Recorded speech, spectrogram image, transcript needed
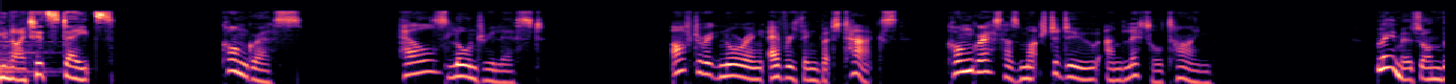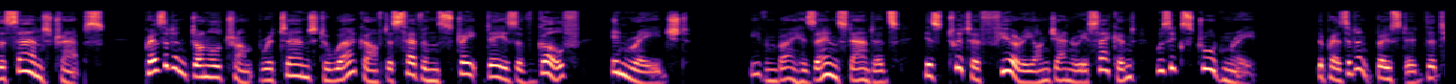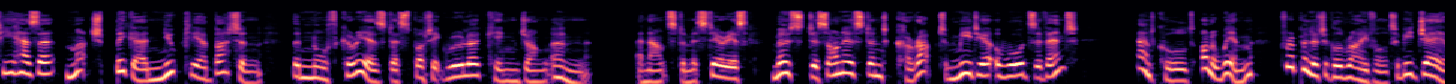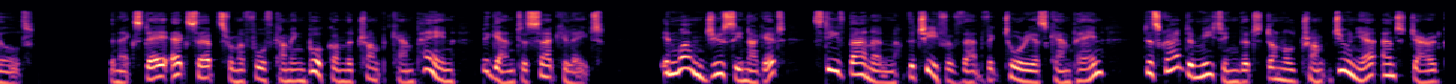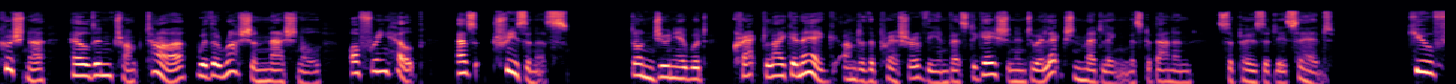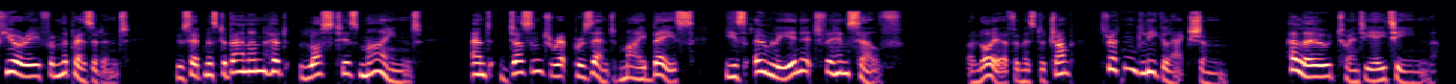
United States. Congress. Hell's laundry list. After ignoring everything but tax, Congress has much to do and little time. Blame it on the sand traps. President Donald Trump returned to work after seven straight days of golf, enraged. Even by his own standards, his Twitter fury on January 2nd was extraordinary. The president boasted that he has a much bigger nuclear button than North Korea's despotic ruler Kim Jong un, announced a mysterious, most dishonest and corrupt media awards event, and called, on a whim, for a political rival to be jailed. The next day, excerpts from a forthcoming book on the Trump campaign began to circulate. In one juicy nugget, Steve Bannon, the chief of that victorious campaign, described a meeting that Donald Trump Jr. and Jared Kushner held in Trump Tower with a Russian national offering help as treasonous. Don Jr. would crack like an egg under the pressure of the investigation into election meddling, Mr. Bannon supposedly said. Cue fury from the president who said Mr. Bannon had lost his mind and doesn't represent my base. He's only in it for himself. A lawyer for Mr. Trump threatened legal action. Hello, 2018.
